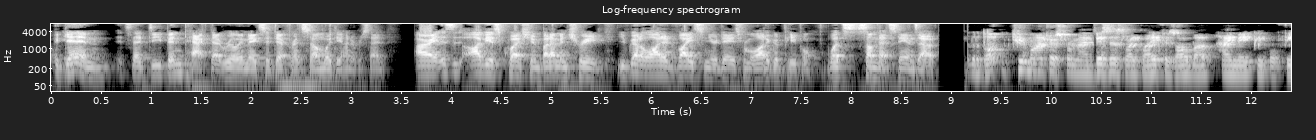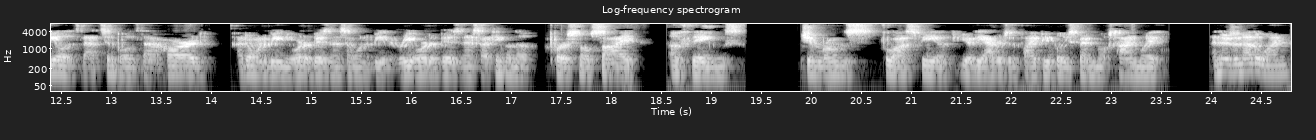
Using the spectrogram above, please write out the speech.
Oh, again, it's that deep impact that really makes a difference. So I'm with you 100%. All right, this is an obvious question, but I'm intrigued. You've got a lot of advice in your days from a lot of good people. What's some that stands out? The two mantras for my business like life is all about how you make people feel. It's that simple. It's that hard. I don't want to be in the order business. I want to be in the reorder business. I think on the personal side of things, Jim Rohn's philosophy of you're the average of the five people you spend most time with. And there's another one,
